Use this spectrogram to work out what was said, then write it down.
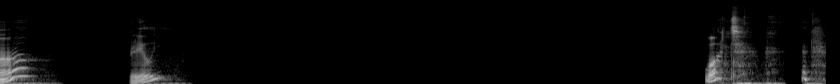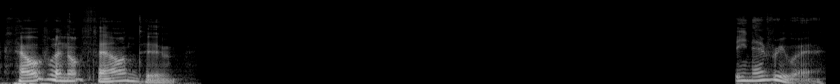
Huh? Really? What? How have I not found him? Been everywhere.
